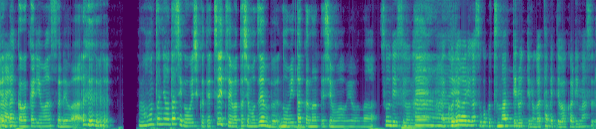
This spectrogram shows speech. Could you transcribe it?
はいなんかわかります、それは。でも本当にお出汁が美味しくて、ついつい私も全部飲みたくなってしまうような。そうですよね、ははいい。こだわりがすごく詰まってるっていうのが食べてわかります。はい。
